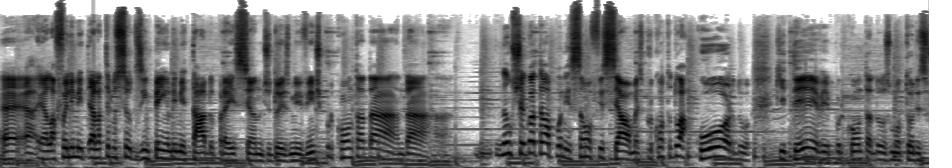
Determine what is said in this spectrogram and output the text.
É, ela foi limit... ela teve o seu desempenho limitado para esse ano de 2020 por conta da, da não chegou a ter uma punição oficial, mas por conta do acordo que teve, por conta dos motores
